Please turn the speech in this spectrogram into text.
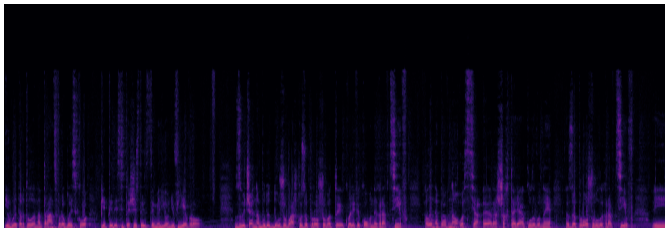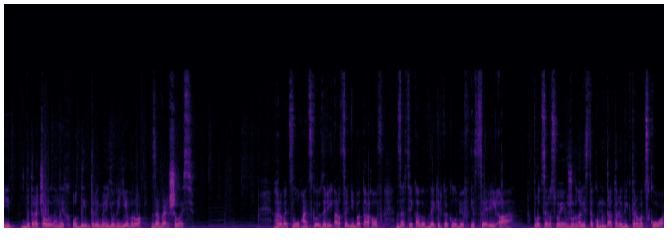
і витратили на трансфери близько 50-60 мільйонів євро. Звичайно, буде дуже важко запрошувати кваліфікованих гравців, але напевно, ось ця ера Шахтаря, коли вони запрошували гравців і витрачали на них 1-3 мільйони євро, завершилась. Гравець Луганської зорі Арсеній Батагов зацікавив декілька клубів із серії А. Про це розповів журналіст та коментатор Віктор Вацько,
